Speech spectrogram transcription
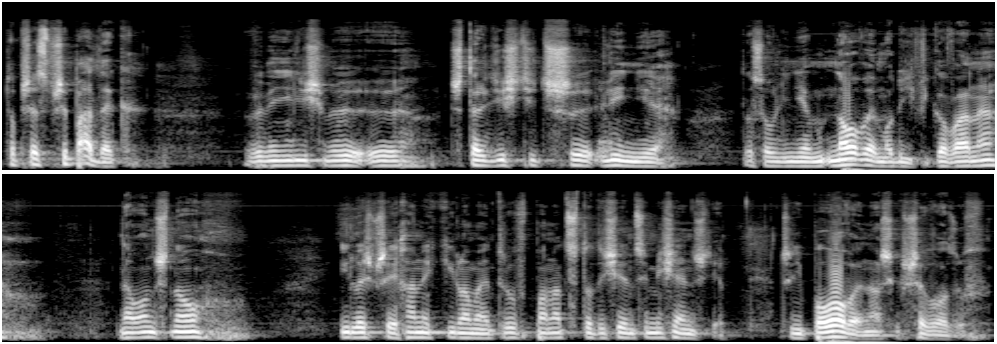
to przez przypadek wymieniliśmy e, 43 linie. To są linie nowe, modyfikowane na łączną ilość przejechanych kilometrów ponad 100 tysięcy miesięcznie, czyli połowę naszych przewozów.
